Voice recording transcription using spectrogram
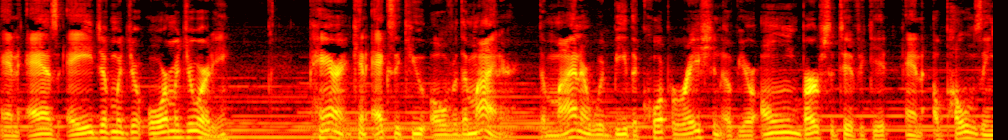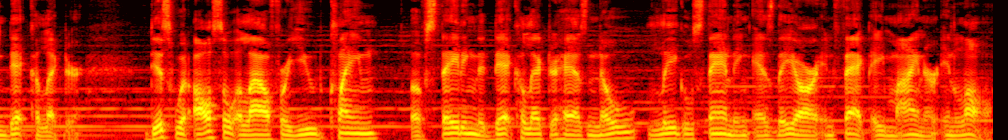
and as age of major or majority, parent can execute over the minor. The minor would be the corporation of your own birth certificate and opposing debt collector. This would also allow for you to claim of stating the debt collector has no legal standing as they are, in fact, a minor in law.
